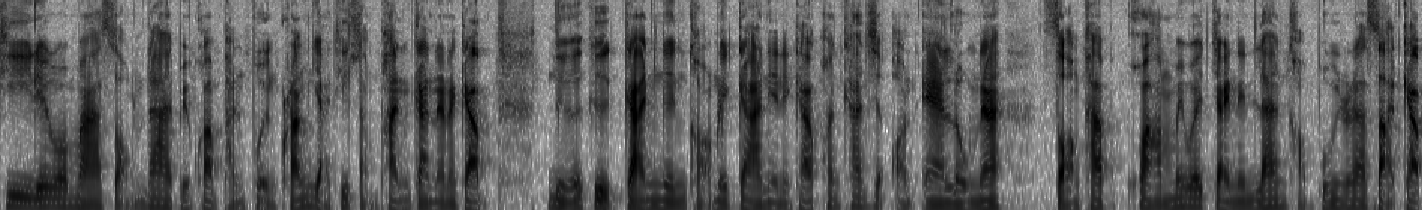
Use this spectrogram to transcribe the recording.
ที่เรียกว่ามา2ด้านเป็นความผันผวนครั้งใหญ่ที่สัมพันธ์กันนะครับหนึ่งก็คือการเงินของอเมริกาเนี่ยนะครับค่อนข้างจะอ่อนแอลงนะสองครับความไม่ไว้ใจในด้านของภูมิรัฐศาสตร์ครับ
